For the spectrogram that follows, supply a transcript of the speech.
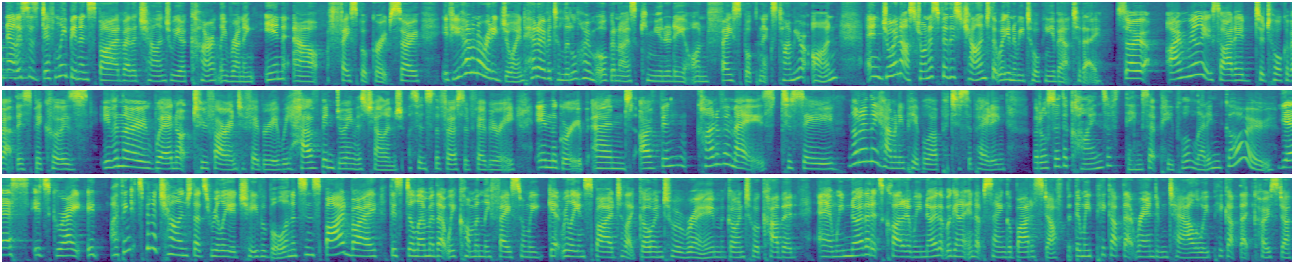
Now, this has definitely been inspired by the challenge we are currently running in our Facebook group. So, if you haven't already joined, head over to Little Home Organised Community on Facebook next time you're on and join us. Join us for this challenge that we're going to be talking about today. So, I'm really excited to talk about this because even though we're not too far into February, we have been doing this challenge since the 1st of February in the group. And I've been kind of amazed to see not only how many people are participating, but also the kinds of things that people are letting go. Yes, it's great. It, I think it's been a challenge that's really achievable, and it's inspired by this dilemma that we commonly face when we get really inspired to like go into a room, go into a cupboard, and we know that it's cluttered, and we know that we're going to end up saying goodbye to stuff, but then we pick up that random towel or we pick up that coaster,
